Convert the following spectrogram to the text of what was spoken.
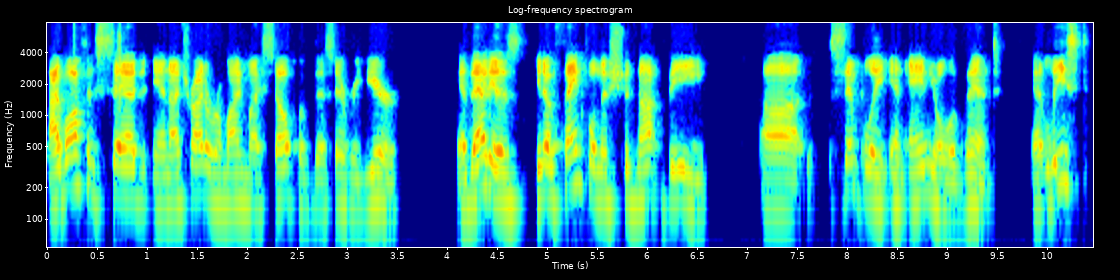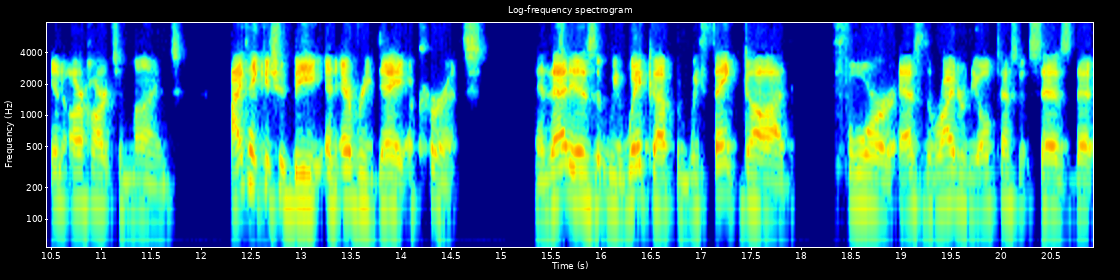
I've often said, and I try to remind myself of this every year, and that is, you know, thankfulness should not be uh, simply an annual event, at least in our hearts and minds. I think it should be an everyday occurrence. And that is that we wake up and we thank God for, as the writer of the Old Testament says, that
